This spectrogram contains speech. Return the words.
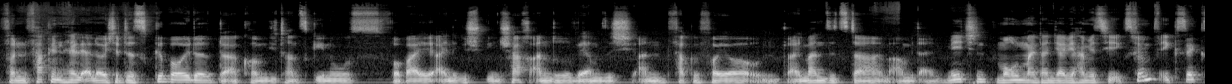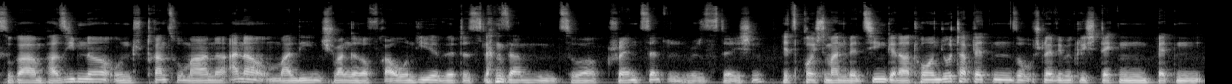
von Fackeln hell erleuchtetes Gebäude. Da kommen die Transgenos vorbei. Einige spielen Schach, andere wärmen sich an Fackelfeuer und ein Mann sitzt da im Arm mit einem Mädchen. Moan meint dann, ja, wir haben jetzt hier X5, X6, sogar ein paar Siebener und Transhumane, Anna und Marlene, schwangere Frauen. Hier wird es langsam zur Grand Central Station. Jetzt bräuchte man Benzin, Generatoren, Jodtabletten, so schnell wie möglich Decken, Betten,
